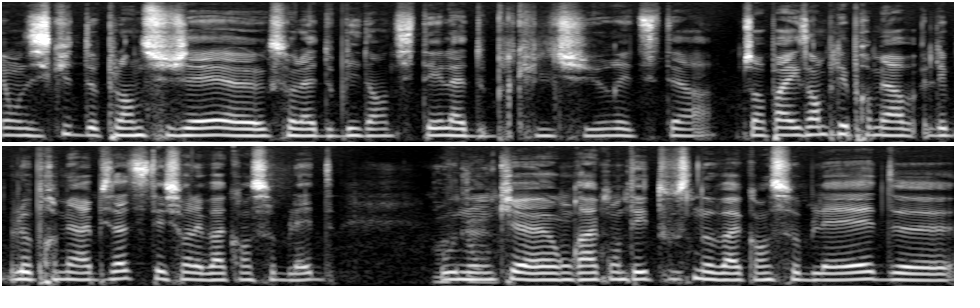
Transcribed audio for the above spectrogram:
Et on discute de plein de sujets, euh, que ce soit la double identité, la double culture, etc. Genre, par exemple, les premières, les- le premier épisode, c'était sur les vacances au bled. Où donc euh, on racontait tous nos vacances au bled. euh,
